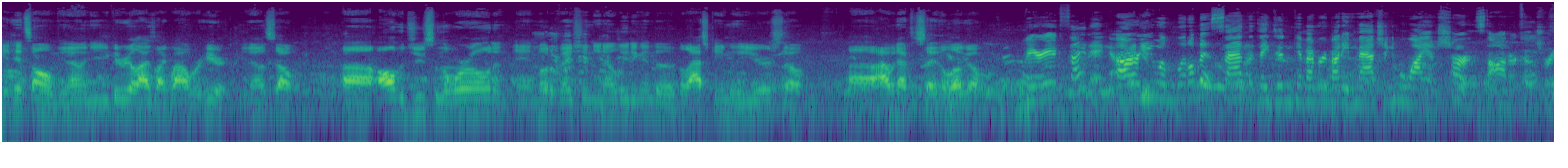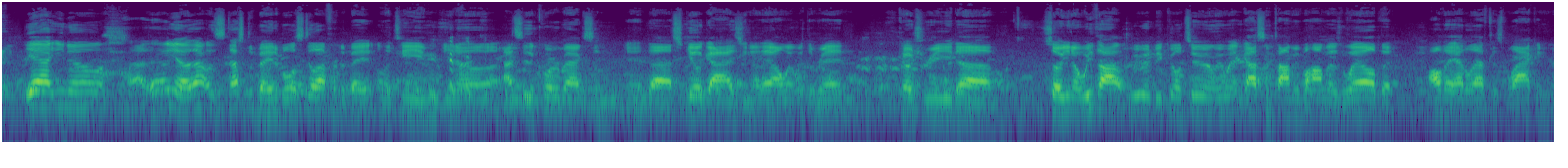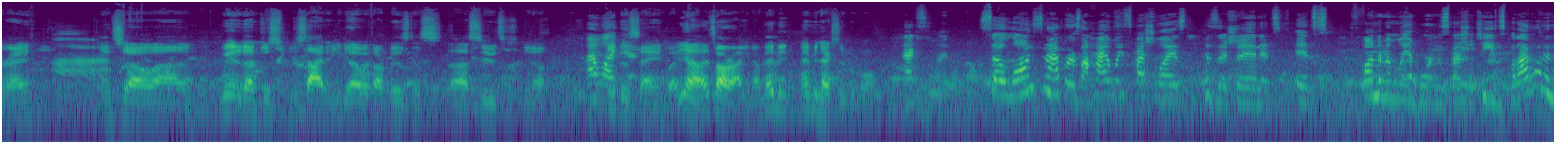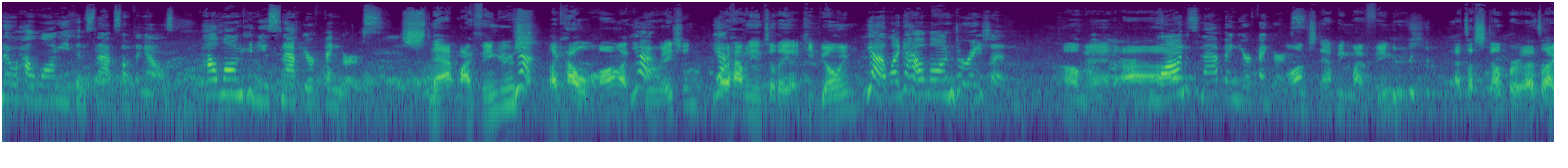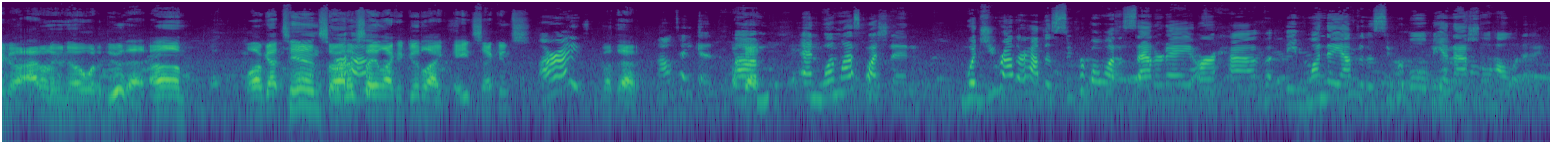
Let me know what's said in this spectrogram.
it hits home, you know, and you, you can realize, like, wow, we're here, you know. So uh, all the juice in the world and, and motivation, you know, leading into the last game of the year. So uh, I would have to say the logo. Very exciting. Are you. you a little bit sad that they didn't give everybody matching Hawaiian shirts to honor Coach Reid? Yeah, you know, uh, you know that was that's debatable. It's still up for debate on the team. You know, I see the quarterbacks and, and uh, skill guys. You know, they all went with the red. Coach Reid. Uh, so you know, we thought we would be cool too, and we went and got some Tommy Bahama as well. But all they had left is black and gray, Uh, and so uh, we ended up just deciding to go with our business uh, suits. You know, I like keep it the same. But you know, it's all right. You know, maybe maybe next Super Bowl. Excellent. So long snapper is a highly specialized position. It's it's fundamentally important to special teams, but I want to know how long you can snap something else. How long can you snap your fingers? Snap my fingers. Yeah. Like how long? Like Yeah. duration? Yeah. Or how many until they like, keep going? Yeah, like how long duration? Oh man. Uh, Long snapping your fingers. long snapping my fingers. That's a stumper. That's like I I don't even know what to do with that. Um, well, I've got ten, so I'd have to Uh-huh. say like a good like eight seconds. All right, How about that? I'll take it. Okay. Um, and one last question. Would you rather have the Super Bowl on a Saturday or have the Monday after the Super Bowl be a national holiday?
